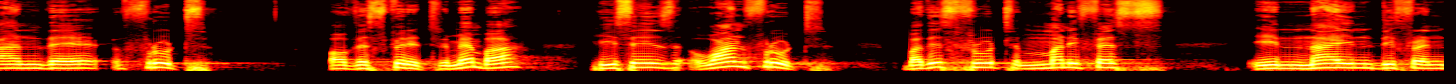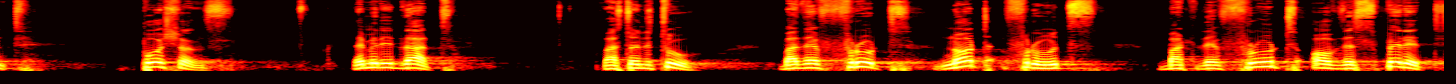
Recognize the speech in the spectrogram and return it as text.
and the fruit of the spirit. Remember, he says one fruit, but this fruit manifests in nine different portions. Let me read that. Verse 22. But the fruit, not fruits, but the fruit of the Spirit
